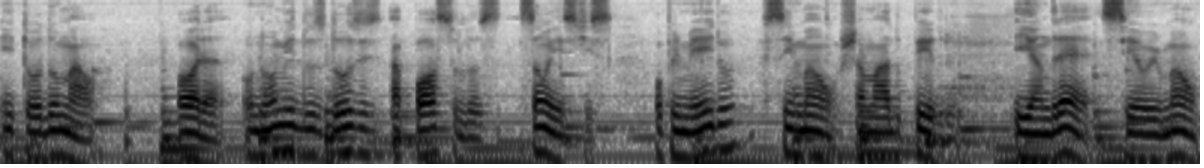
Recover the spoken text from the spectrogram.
e todo o mal. Ora, o nome dos doze apóstolos são estes: o primeiro, Simão, chamado Pedro, e André, seu irmão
